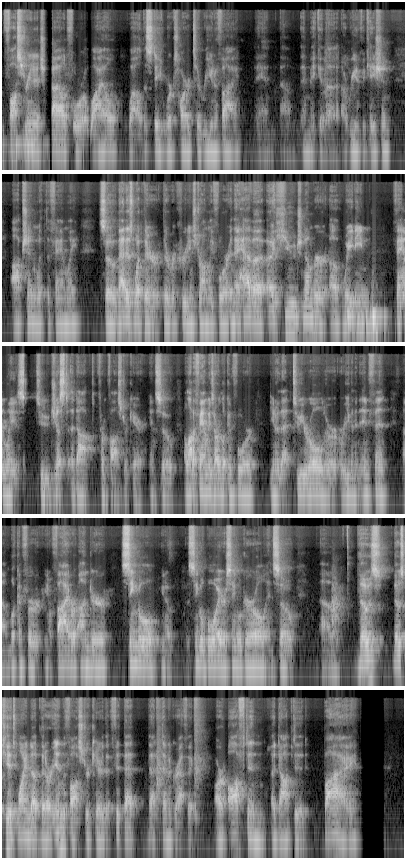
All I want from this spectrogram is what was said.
fostering a child for a while while the state works hard to reunify and um, and make it a, a, reunification option with the family. So that is what they're they're recruiting strongly for, and they have a, a huge number of waiting families to just adopt from foster care. And so a lot of families are looking for you know that two year old or, or even an infant um, looking for you know five or under single you know single boy or single girl. And so um, those those kids wind up that are in the foster care that fit that that demographic are often adopted by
